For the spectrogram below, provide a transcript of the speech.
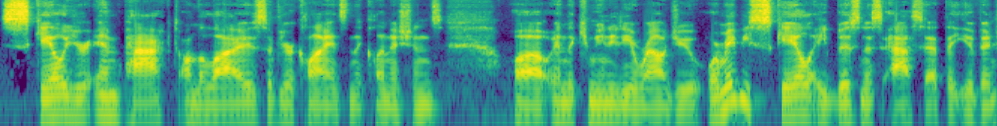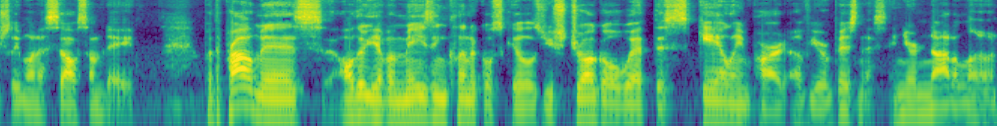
scale your impact on the lives of your clients and the clinicians uh, in the community around you, or maybe scale a business asset that you eventually want to sell someday. But the problem is, although you have amazing clinical skills, you struggle with the scaling part of your business and you're not alone.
